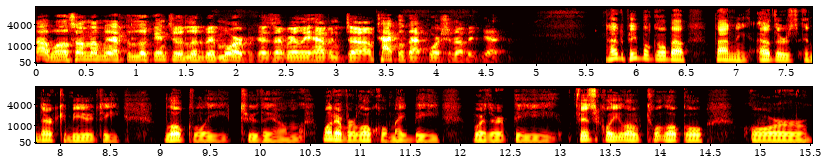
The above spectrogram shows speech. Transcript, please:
Oh well, something I'm going to have to look into a little bit more because I really haven't uh, tackled that portion of it yet. How do people go about finding others in their community locally to them, whatever local may be, whether it be physically local, local or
